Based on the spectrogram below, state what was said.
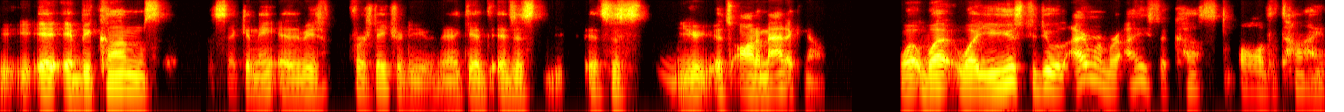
it, it becomes second nature. It first nature to you. Like it, it just, it's just, you, it's automatic now. What, what, what you used to do, I remember I used to cuss all the time.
